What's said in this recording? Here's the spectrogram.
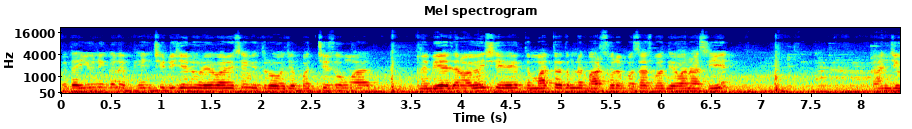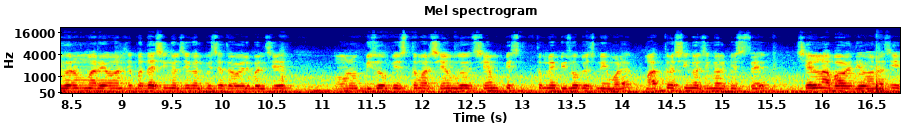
બધા યુનિક અને ફેન્સી ડિઝાઇનો રહેવાની છે, મિત્રો. જે પચીસોમાં અને બે હજારમાં આવે છે, તો માત્ર તમને બારસો ને પચાસમાં દેવાના છીએ. કાંજીવરમમાં રહેવાના છે, બધા સિંગલ સિંગલ પીસ અવેલેબલ છે. આનો બીજો પીસ તમારે સેમ સેમ પીસ તમને બીજો પીસ નહીં મળે. માત્ર સિંગલ સિંગલ પીસ છે. સેલના ભાવે દેવાના છે.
